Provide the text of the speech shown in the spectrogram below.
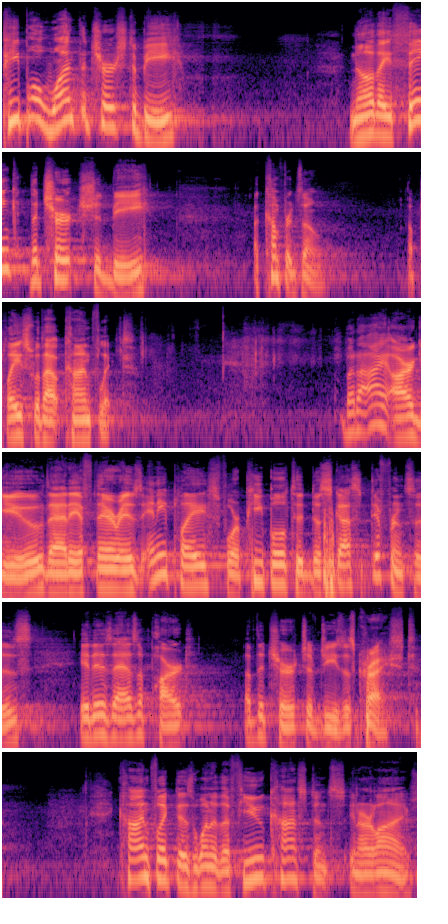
People want the church to be, no, they think the church should be a comfort zone, a place without conflict. But I argue that if there is any place for people to discuss differences, it is as a part of the church of Jesus Christ. Conflict is one of the few constants in our lives.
